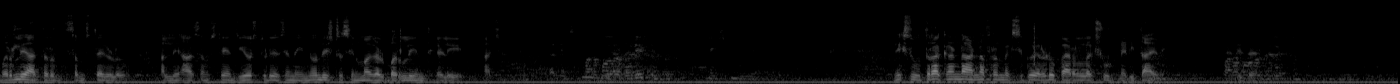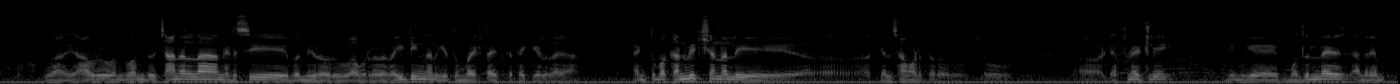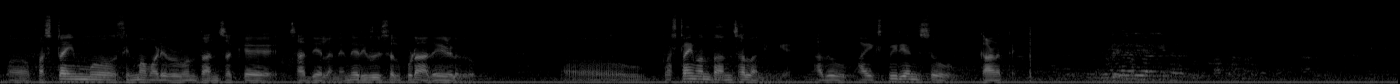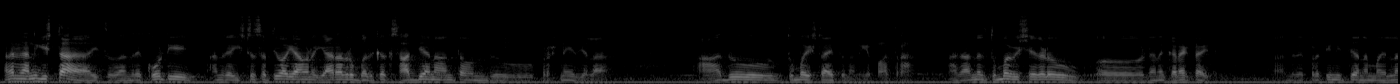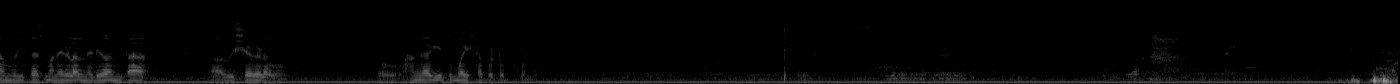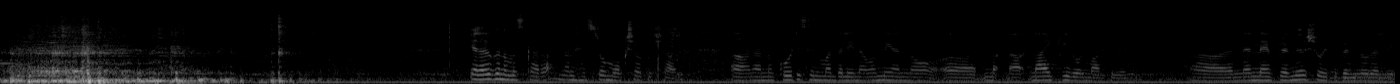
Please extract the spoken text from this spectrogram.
ಬರಲಿ ಆ ಥರದ ಸಂಸ್ಥೆಗಳು. ಅಲ್ಲಿ ಆ ಸಂಸ್ಥೆಯ ಜಿಯೋ ಸ್ಟುಡಿಯೋಸಿಂದ ಇನ್ನೊಂದಿಷ್ಟು ಸಿನಿಮಾಗಳು ಬರಲಿ ಅಂತ ಹೇಳಿ ಆಶಿಸ್ತೀನಿ. ನೆಕ್ಸ್ಟ್ ನೆಕ್ಸ್ಟ್ ಉತ್ತರಾಖಂಡ ಅಣ್ಣ ಫ್ರಮ್ ಮೆಕ್ಸಿಕೋ ಎರಡೂ ಪ್ಯಾರಲಾಗಿ ಶೂಟ್ ನಡೀತಾ ಇದೆ. ನಡೀತಾ ಇದೆ. ಅವರು ಒಂದು ಒಂದು ಚಾನಲ್ನ ನಡೆಸಿ ಬಂದಿರೋರು ಅವರ ರೈಟಿಂಗ್ ನನಗೆ ತುಂಬ ಇಷ್ಟ ಆಯ್ತು ಕತೆ ಕೇಳಿದಾಗ. ಆ್ಯಂಡ್ ತುಂಬ ಕನ್ವಿಕ್ಷನಲ್ಲಿ ಕೆಲಸ ಮಾಡ್ತಾರವರು. ಸೊ ಡೆಫಿನೆಟ್ಲಿ ನಿಮಗೆ ಮೊದಲನೇ, ಅಂದರೆ ಫಸ್ಟ್ ಟೈಮ್ ಸಿನಿಮಾ ಮಾಡಿರೋರು ಅಂತ ಅನ್ಸೋಕ್ಕೆ ಸಾಧ್ಯ ಇಲ್ಲ. ನೆನ್ನೆ ರಿವ್ಯೂಸಲ್ಲಿ ಕೂಡ ಅದೇ ಹೇಳಿದ್ರು. ಫಸ್ಟ್ ಟೈಮ್ ಅಂತ ಅನ್ಸಲ್ಲ ನಿಮಗೆ. ಅದು ಆ ಎಕ್ಸ್ಪೀರಿಯನ್ಸು ಕಾಣುತ್ತೆ. ಅಂದರೆ ನನಗಿಷ್ಟ ಆಯಿತು. ಅಂದರೆ ಕೋಟಿ, ಅಂದರೆ ಇಷ್ಟು ಸತ್ಯವಾಗಿ ಯಾವ ಯಾರಾದರೂ ಬದುಕಕ್ಕೆ ಸಾಧ್ಯನಾ ಅಂತ ಒಂದು ಪ್ರಶ್ನೆ ಇದೆಯಲ್ಲ, ಅದು ತುಂಬ ಇಷ್ಟ ಆಯಿತು ನನಗೆ ಪಾತ್ರ. ಅದಾದಮೇಲೆ ತುಂಬ ವಿಷಯಗಳು ನನಗೆ ಕನೆಕ್ಟ್ ಆಯಿತು. ಪ್ರತಿನಿತ್ಯ ನಮ್ಮ ಎಲ್ಲ ಮಿಡ್ಲ್ ಕ್ಲಾಸ್ ಮನೆಗಳಲ್ಲಿ ನಡೆಯುವಂಥ ವಿಷಯಗಳವು. ಸೊ ಹಾಗಾಗಿ ತುಂಬ ಇಷ್ಟಪಟ್ಟು ಒಪ್ಕೊಂಡೆ. ಎಲ್ಲರಿಗೂ ನಮಸ್ಕಾರ. ನನ್ನ ಹೆಸರು ಮೋಕ್ಷ ಕುಶಾಲ್. ನಾನು ಕೋಟಿ ಸಿನಿಮಾದಲ್ಲಿ ನವಮಿ ಅನ್ನೋ ನಾಯಕಿ ರೋಲ್ ಮಾಡ್ತಿದ್ದೀನಿ. ನೆನ್ನೆ ಪ್ರೀಮಿಯರ್ ಶೋ ಇತ್ತು ಬೆಂಗಳೂರಲ್ಲಿ.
